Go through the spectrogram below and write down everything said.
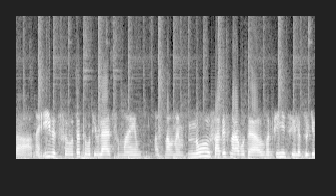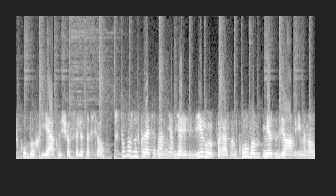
а, на Ибице, вот это вот является моим основным. Ну, соответственно, работая в Infinity или в других клубах, я кручу абсолютно все. Что можно сказать обо мне? Я резидирую по разным клубам. Между делом именно в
